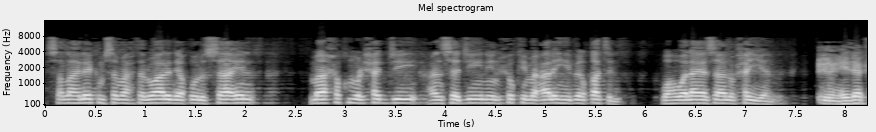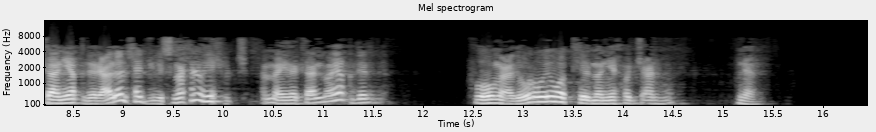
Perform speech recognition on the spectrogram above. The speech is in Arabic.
أحسن الله إليكم سماحة الوالد. يقول السائل ما حكم الحج عن سجين حكم عليه بالقتل وهو لا يزال حيا؟ إذا كان يقدر على الحج يسمح له يحج أما إذا كان ما يقدر فهو معذور ويوكل من يحج عنه. نعم.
